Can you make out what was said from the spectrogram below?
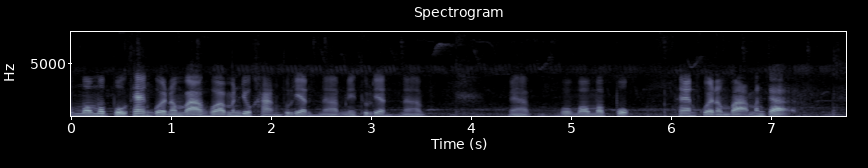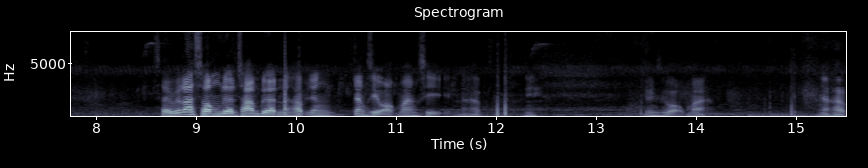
ผมเอามาปลูกแท่งกล้วยน้ำว้าเพราะว่ามันอยู่ข้างทุเรียนนะครับนี่ทุเรียนนะครับนะครับผมเอามาปลูกแท่งกล้วยน้ำว้ามันก็ใช้เวลาสองเดือนสามเดือนนะครับ ยังจังสิออกมากสินะครับนี่ยังสิออกมากนะครับ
